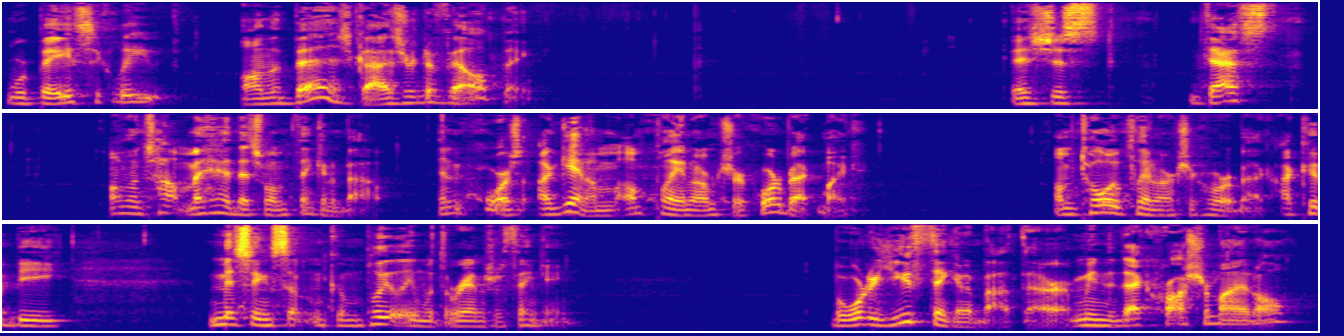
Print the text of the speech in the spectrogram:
were basically on the bench. Guys are developing. It's just that's on the top of my head. That's what I'm thinking about. And of course, again, I'm, I'm playing armchair quarterback, Mike. I'm totally playing Archer quarterback. I could be missing something completely in what the Rams are thinking. But what are you thinking about that? I mean, did that cross your mind at all?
